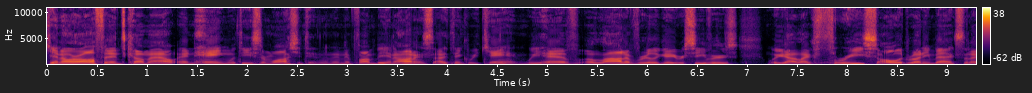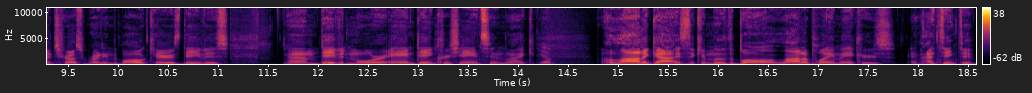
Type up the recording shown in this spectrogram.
can our offense come out and hang with Eastern Washington? And if I'm being honest, I think we can. We have a lot of really great receivers. We got like three solid running backs that I trust running the ball: Karis Davis, um, David Moore, and Dane Christiansen. Like Yep. a lot of guys that can move the ball, a lot of playmakers, and I think that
